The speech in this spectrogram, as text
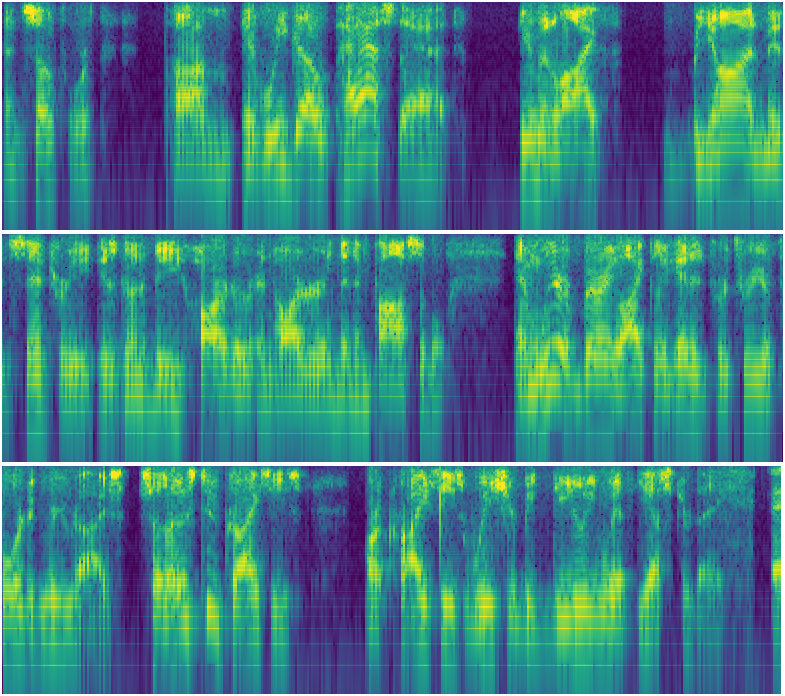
and so forth. Um, if we go past that, human life beyond mid century is going to be harder and harder and then impossible. And we're very likely headed for three or four degree rise. So those two crises are crises we should be dealing with yesterday. Uh,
